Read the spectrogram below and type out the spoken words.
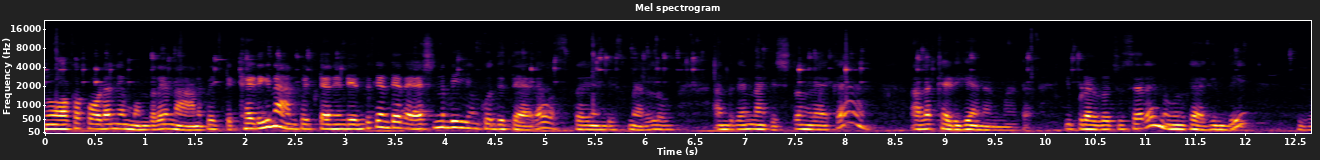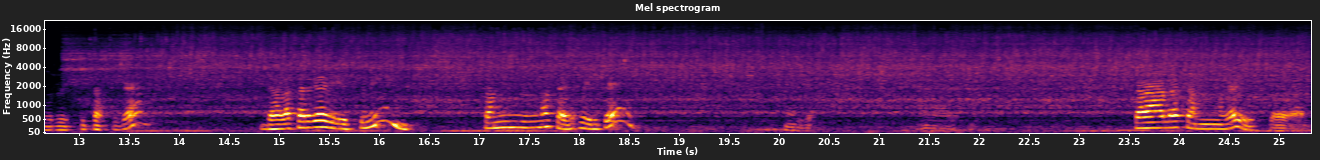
నూక కూడా నేను ముందరే నానబెట్టి కడిగి నానబెట్టానండి ఎందుకంటే రేషన్ బియ్యం కొద్ది తేడా వస్తాయండి స్మెల్ అందుకని నాకు ఇష్టం లేక అలా కడిగాను అనమాట ఇప్పుడు అదిగో చూసారా? నూనె కాగింది. ఇదిగో రొట్టి చక్కగా దళసరిగా వేసుకుని సన్న తడి పెడితే చాలా సన్నగా వేసుకోవాలి.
